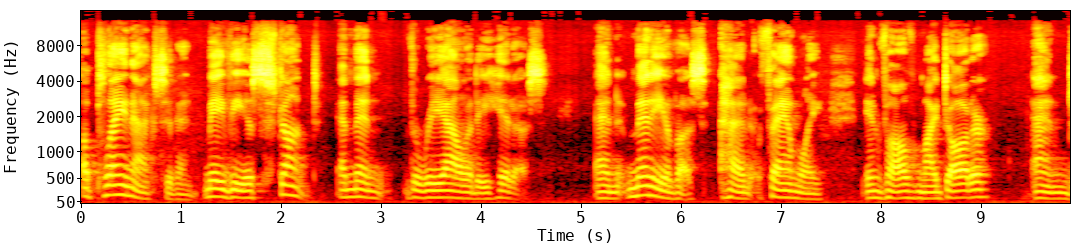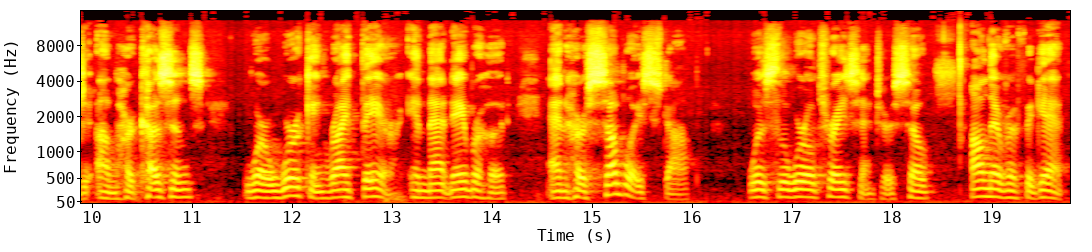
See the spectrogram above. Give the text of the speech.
a plane accident, maybe a stunt, and then the reality hit us. And many of us had family involved. My daughter and um, her cousins were working right there in that neighborhood, and her subway stop was the World Trade Center. So I'll never forget.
